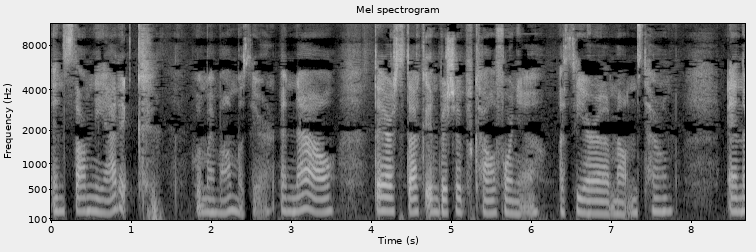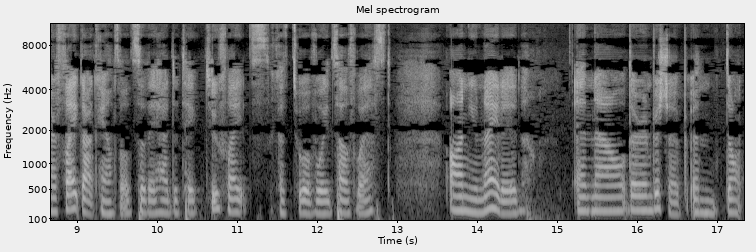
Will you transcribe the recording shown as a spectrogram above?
insomniatic when my mom was here. And now they are stuck in Bishop, California, a Sierra Mountains town. And their flight got canceled, so they had to take two flights to avoid Southwest on United. And now they're in Bishop and don't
